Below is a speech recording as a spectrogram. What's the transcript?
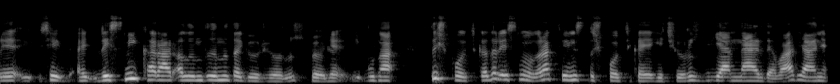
e, şey e, resmi karar alındığını da görüyoruz. Böyle buna dış politikada resmi olarak feminist dış politikaya geçiyoruz diyenler de var. Yani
